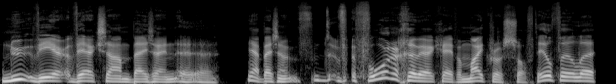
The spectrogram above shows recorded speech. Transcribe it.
Nu weer werkzaam bij zijn, ja, bij zijn vorige werkgever Microsoft. Heel veel, heel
